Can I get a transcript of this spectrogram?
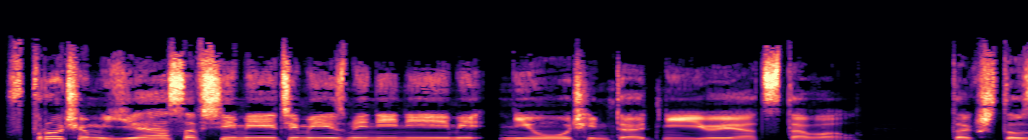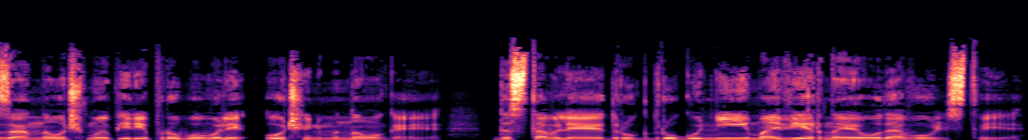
Впрочем, я со всеми этими изменениями не очень-то от нее и отставал. Так что за ночь мы перепробовали очень многое, доставляя друг другу неимоверное удовольствие.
